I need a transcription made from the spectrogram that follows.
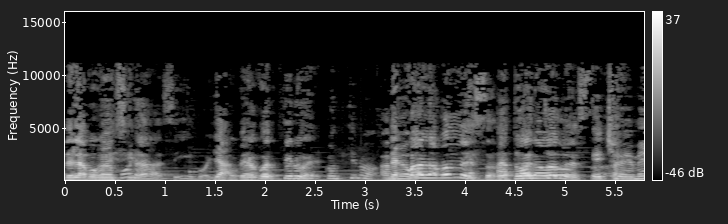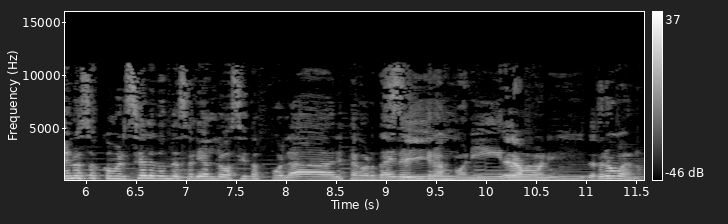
De la publicidad, sí, pues ya, pero continúe. Continúa. A mí me Después hablamos de eso, A después todo hablamos esto, de eso. echo de menos esos comerciales donde salían los ositos polares, ¿te acordáis? de que eran bonitos. Eran bonitas. Pero sí. bueno,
